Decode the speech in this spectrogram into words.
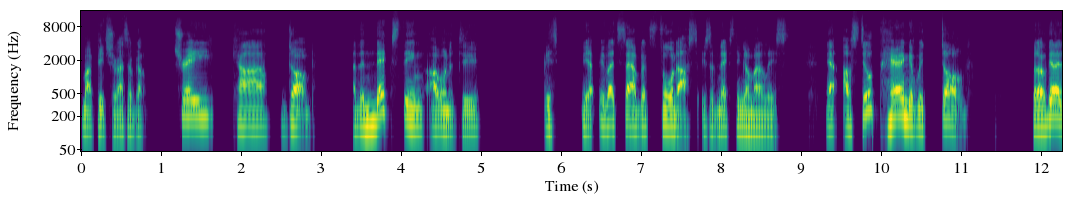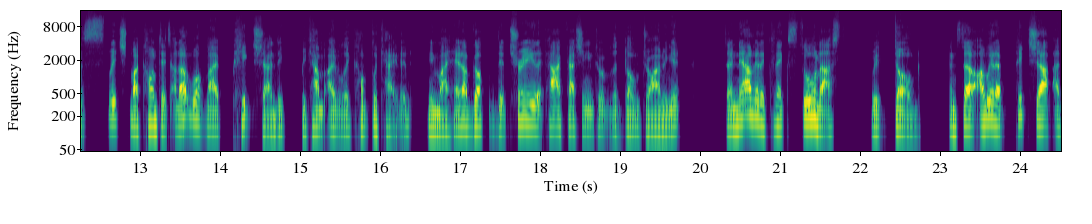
my picture. As I've got tree, car, dog. And the next thing I want to do is, yeah, let's say I've got sawdust is the next thing on my list. Now I'm still pairing it with dog, but I'm going to switch my context. I don't want my picture to become overly complicated in my head. I've got the tree, the car crashing into it with the dog driving it. So now I'm going to connect sawdust with dog. And so I'm going to picture a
